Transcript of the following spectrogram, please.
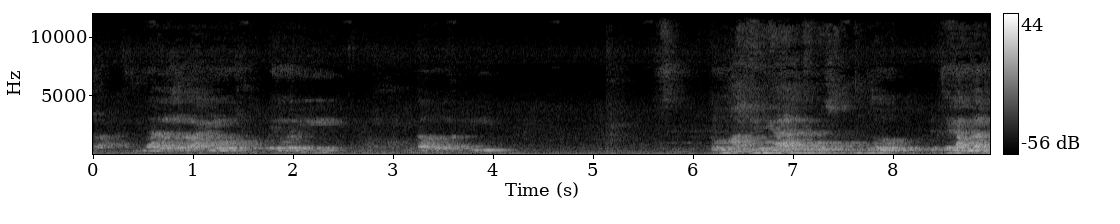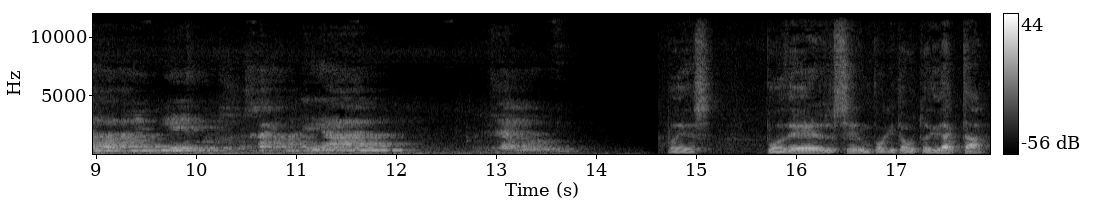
facilidad, los horarios, puedo venir, nos hemos juntado aquí, El material, todo. todo. El aula nos va también bien, pues sacar con material, era todo. Pues poder ser un poquito autodidacta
